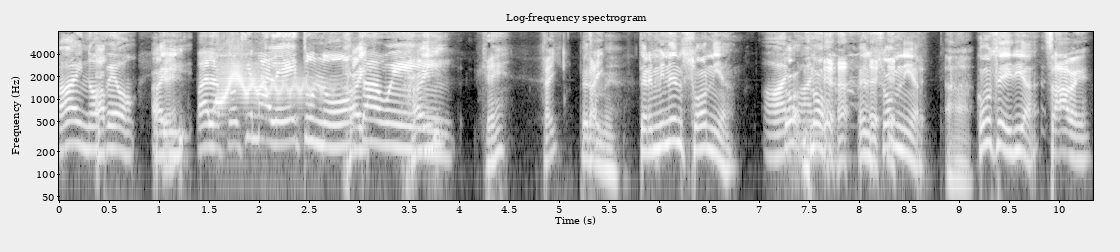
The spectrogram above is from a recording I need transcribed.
Ay, no, Ah, feo. ahí- Para la próxima lee tu nota, güey. ¿Qué? Ay, Espérame. Termina en Sonia. Ay, No, ay. no, insomnia. Ajá. ¿Cómo se diría? Sabe.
